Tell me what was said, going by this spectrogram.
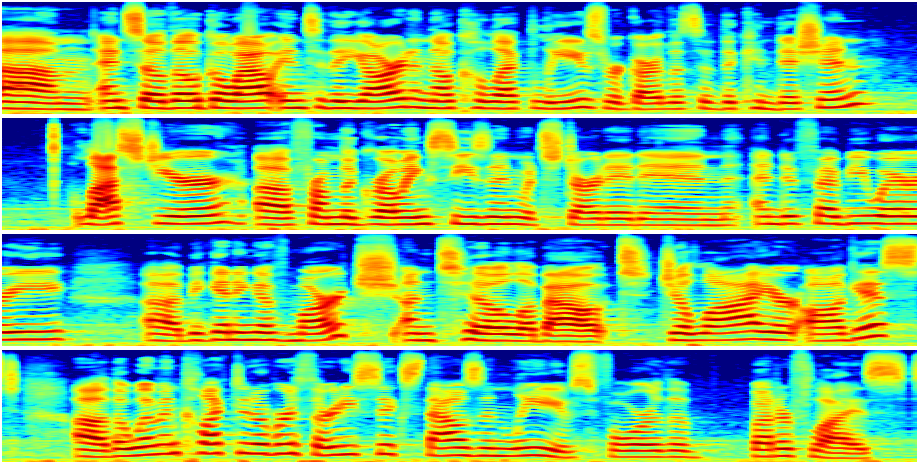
Um, and so they'll go out into the yard and they'll collect leaves regardless of the condition. Last year, uh, from the growing season, which started in end of February, uh, beginning of March until about July or August, uh, the women collected over 36,000 leaves for the butterflies.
